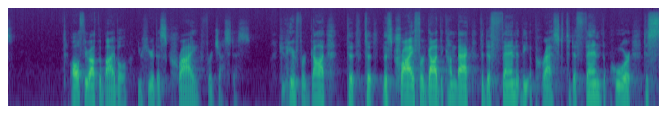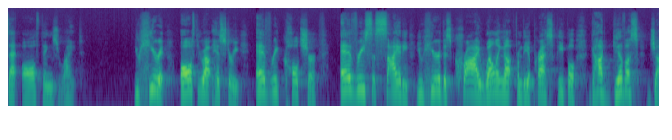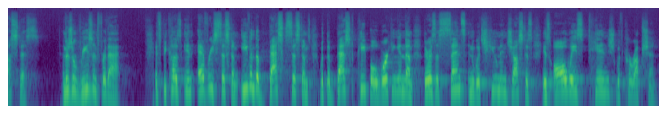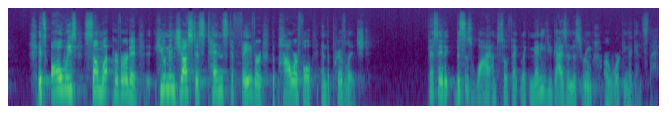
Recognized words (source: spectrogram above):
All throughout the Bible, you hear this cry for justice. You hear for God to, to this cry for God to come back, to defend the oppressed, to defend the poor, to set all things right. You hear it all throughout history, every culture, every society. You hear this cry welling up from the oppressed people God, give us justice. And there's a reason for that. It's because in every system, even the best systems with the best people working in them, there is a sense in which human justice is always tinged with corruption. It's always somewhat perverted. Human justice tends to favor the powerful and the privileged. Can I say that this is why I'm so thankful? Like many of you guys in this room are working against that.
